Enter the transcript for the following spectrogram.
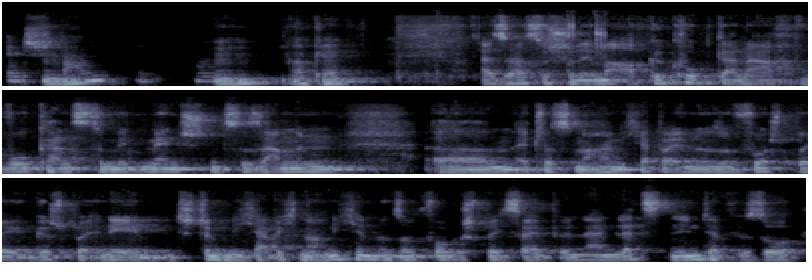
entstanden. Mhm. mhm. Okay. Also hast du schon immer auch geguckt danach, wo kannst du mit Menschen zusammen ähm, etwas machen? Ich habe ja in unserem Vorgespräch, nee, stimmt nicht, habe ich noch nicht in unserem Vorgespräch, seit in einem letzten Interview so,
